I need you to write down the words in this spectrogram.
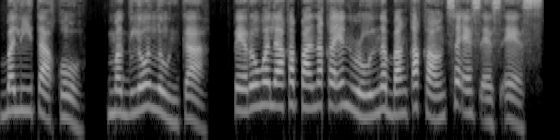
Balita ko, maglo-loan ka, pero wala ka pa naka-enroll na bank account sa SSS.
